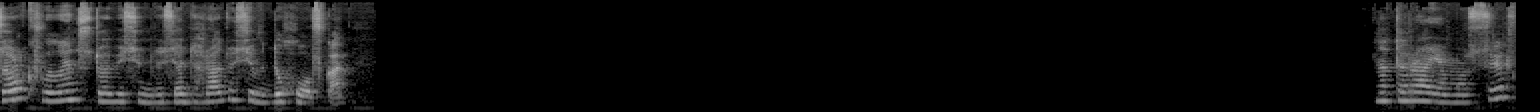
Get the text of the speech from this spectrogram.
40 хвилин 180 градусів духовка. Натираємо сир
